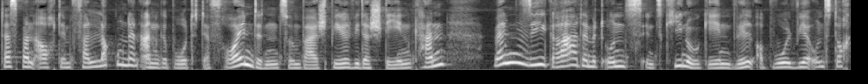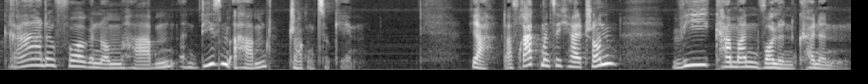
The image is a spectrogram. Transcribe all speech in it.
dass man auch dem verlockenden Angebot der Freundinnen zum Beispiel widerstehen kann, wenn sie gerade mit uns ins Kino gehen will, obwohl wir uns doch gerade vorgenommen haben, an diesem Abend joggen zu gehen. Ja, da fragt man sich halt schon, wie kann man wollen können?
